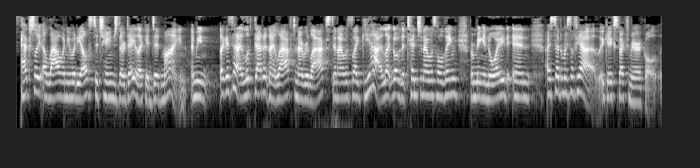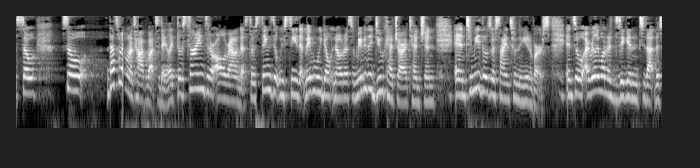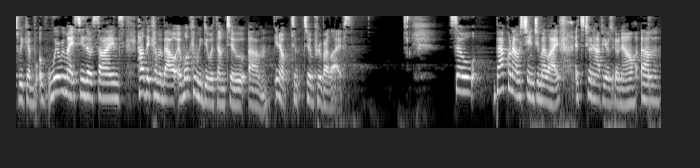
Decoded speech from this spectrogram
actually allow anybody else to change their day like it did mine. I mean, like I said, I looked at it and I laughed and I relaxed and I was like, yeah, I let go of the tension I was holding from being annoyed. And I said to myself, yeah, like expect miracle. So, so that's what I want to talk about today. Like those signs that are all around us, those things that we see that maybe we don't notice or maybe they do catch our attention. And to me, those are signs from the universe. And so I really wanted to dig into that this week of, of where we might see those signs, how they come about, and what can we do with them to, um, you know, to, to improve our lives. So back when I was changing my life, it's two and a half years ago now, um,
